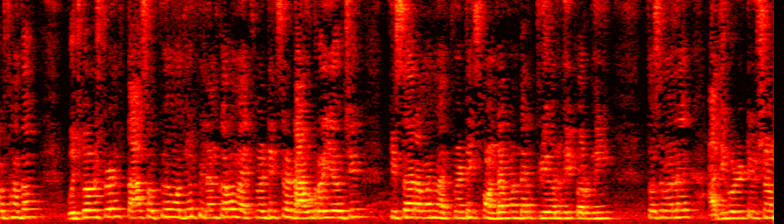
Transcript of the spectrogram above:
କରିଥାନ୍ତା ବୁଝିପାରିଲ ଷ୍ଟୁଡେଣ୍ଟ ତା ସତ୍ତ୍ୱେ ମଧ୍ୟ ପିଲାଙ୍କର ମ୍ୟାଥମେଟିକ୍ସରେ ଡାଉଟ୍ ରହିଯାଉଛି କି ସାର୍ ଆମେ ମ୍ୟାଥମେଟିକ୍ସ ଫଣ୍ଡା ଫଣ୍ଡା କ୍ଲିୟର ହେଇପାରୁନି ତ ସେମାନେ ଆଜି ଗୋଟେ ଟ୍ୟୁସନ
